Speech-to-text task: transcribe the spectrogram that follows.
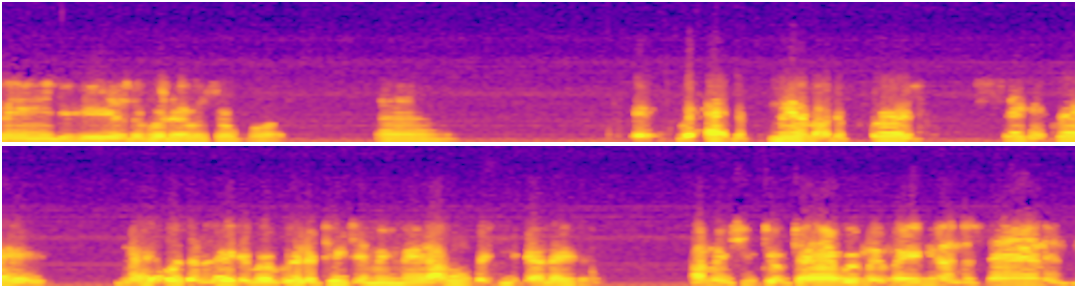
clean, your ears, or whatever, so forth. Um, it, at the, man, about the first, second grade, man, it was a lady was really teaching me, man. I won't forget that lady. I mean, she took time with me, made me understand, and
